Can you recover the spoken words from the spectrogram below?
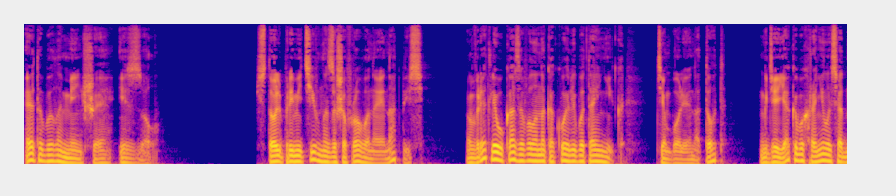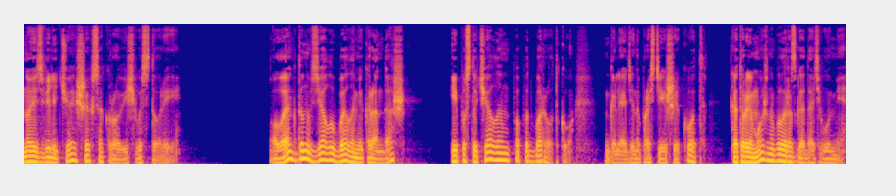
это было меньшее из зол. Столь примитивно зашифрованная надпись вряд ли указывала на какой-либо тайник, тем более на тот, где якобы хранилось одно из величайших сокровищ в истории. Лэнгдон взял у Беллами карандаш и постучал им по подбородку, глядя на простейший код, который можно было разгадать в уме.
